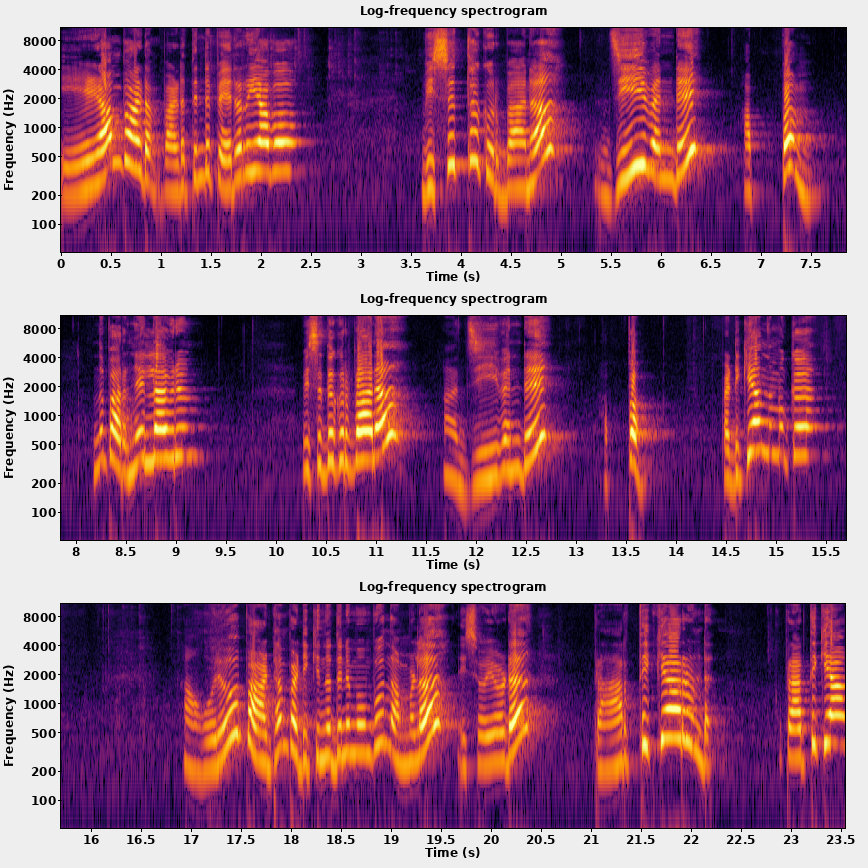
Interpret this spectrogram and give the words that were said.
ഏഴാം പാഠം. പാഠത്തിന്റെ പേരറിയാവോ? വിശുദ്ധ കുർബാന ജീവന്റെ അപ്പം. ഒന്ന് പറഞ്ഞ എല്ലാവരും വിശുദ്ധ കുർബാന ആ ജീവന്റെ അപ്പം പഠിക്കാം നമുക്ക്. ആ ഓരോ പാഠം പഠിക്കുന്നതിന് മുമ്പ് നമ്മൾ ഈശോയോട് പ്രാർത്ഥിക്കാറുണ്ട്. പ്രാർത്ഥിക്കാം.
